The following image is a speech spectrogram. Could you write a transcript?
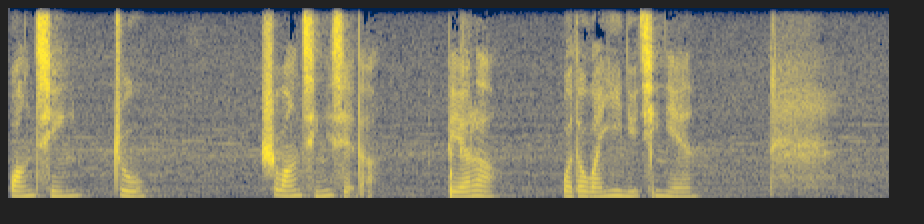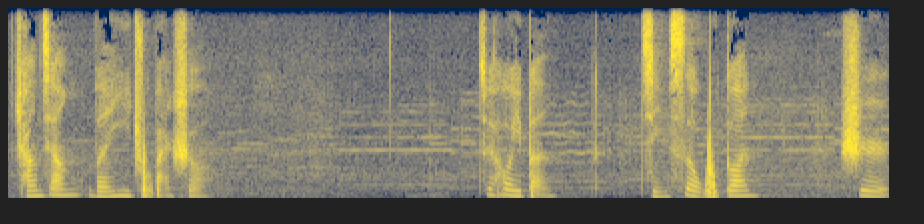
王琴著，是王琴写的，《别了，我的文艺女青年》。长江文艺出版社。最后一本《锦瑟无端》是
